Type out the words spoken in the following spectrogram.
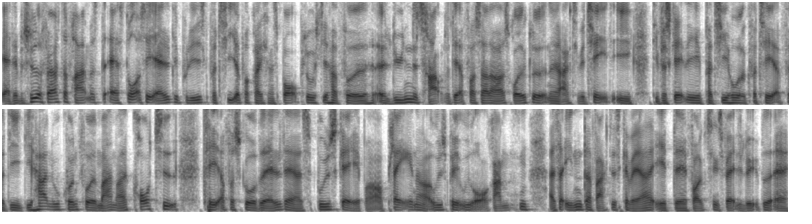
Ja, det betyder først og fremmest, at stort set alle de politiske partier på Christiansborg pludselig har fået øh, lynende travlt, og derfor så er der også rødglødende aktivitet i de forskellige partihovedkvarterer, fordi de har nu kun fået meget, meget kort tid til at få skubbet alle deres budskaber og planer og udspil ud over rampen, altså inden der faktisk kan være et øh, folketingsvalg i løbet af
